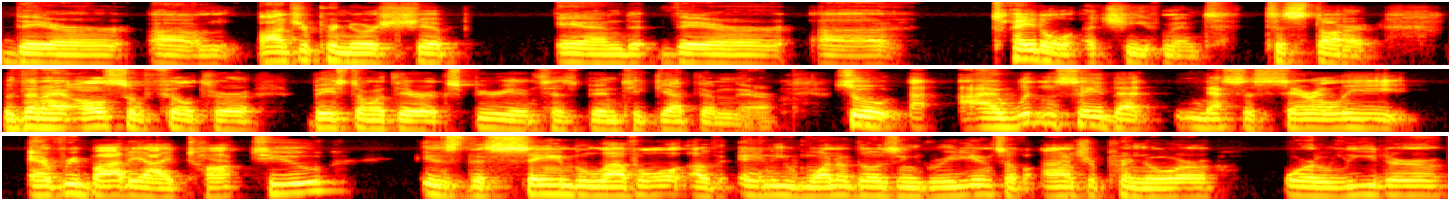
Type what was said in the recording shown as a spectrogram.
their um, entrepreneurship and their uh, title achievement to start. But then I also filter based on what their experience has been to get them there. So I wouldn't say that necessarily everybody I talk to is the same level of any one of those ingredients of entrepreneur or leader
